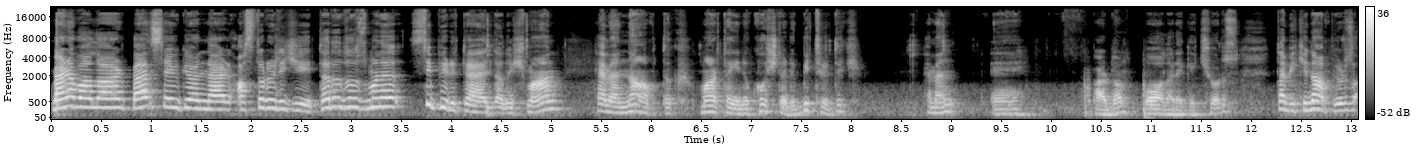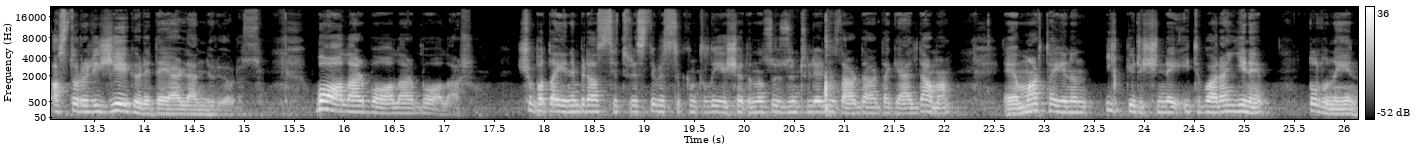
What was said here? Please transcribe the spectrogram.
Merhabalar, ben Sevgi Önder, astroloji, tarot uzmanı, spiritüel danışman. Hemen ne yaptık? Mart ayını koçları bitirdik. Hemen, e, pardon, boğalara geçiyoruz. Tabii ki ne yapıyoruz? Astrolojiye göre değerlendiriyoruz. Boğalar, boğalar, boğalar. Şubat ayını biraz stresli ve sıkıntılı yaşadınız. Üzüntüleriniz arda arda geldi ama e, Mart ayının ilk girişinde itibaren yine Dolunay'ın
